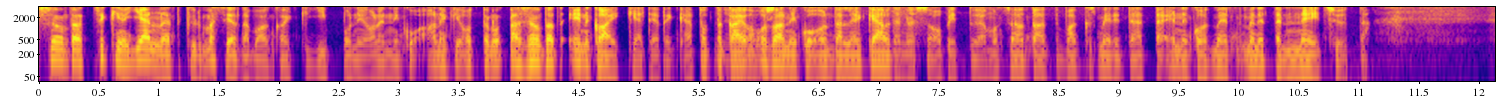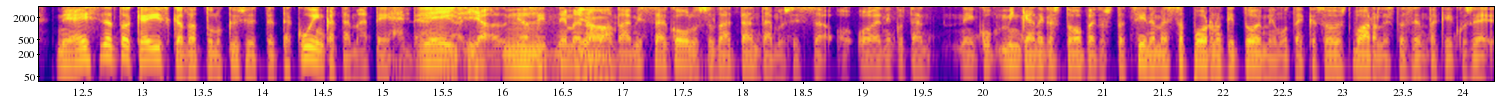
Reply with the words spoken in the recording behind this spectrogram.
sanotaan, että sekin on jännä, että kyllä mä sieltä vaan kaikki jipponi olen niin kuin ainakin ottanut, tai sanotaan, että en kaikkia tietenkään. Totta kai Joo. osa niin kuin on tälleen käytännössä opittuja, mutta sanotaan, että vaikka jos mietitään, että ennen kuin olet menettänyt neitsyyttä, niin ei sitä oikein iskeltä tullut kysytty, että kuinka tämä tehdään. Ei ja, siis, ja, mm, ja sitten nimenomaan, joo. tai missään koulussa tai tämän tämmöisissä ole niin kuin tämän, niin kuin minkäännäköistä opetusta. Että siinä mielessä pornokin toimii, mutta ehkä se on just vaarallista sen takia, kun se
